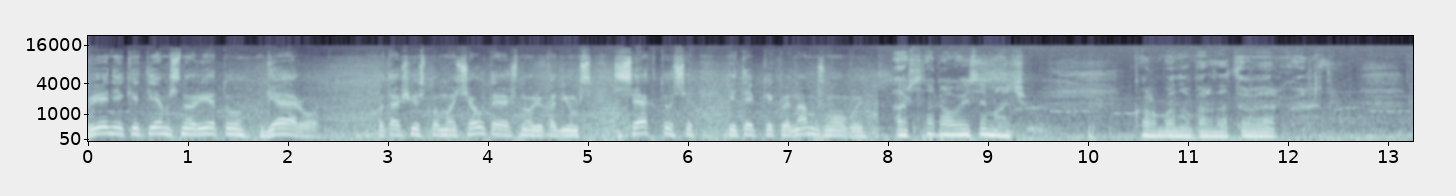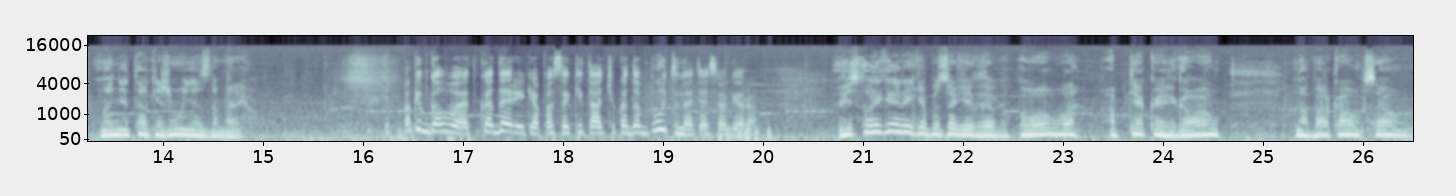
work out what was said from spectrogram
vieni kitiems norėtų gero. O aš jūs pamačiau, tai aš noriu, kad jums sektųsi ir taip kiekvienam žmogui. Aš sakau visi mačiau, kur mano parduotuvė. Nu, ne tokie žmonės dabar jau. O kaip galvojat, kada reikia pasakyti ačiū, kada būtina tiesiog yra? Visą laiką reikia pasakyti, buvau aptiekai, gavau, nuparkau savo.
